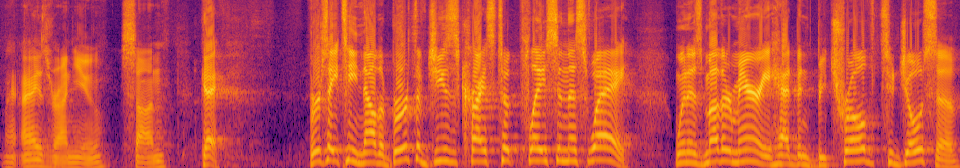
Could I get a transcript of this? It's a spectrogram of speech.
My eyes are on you, son. Okay. Verse 18 Now the birth of Jesus Christ took place in this way. When his mother Mary had been betrothed to Joseph,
